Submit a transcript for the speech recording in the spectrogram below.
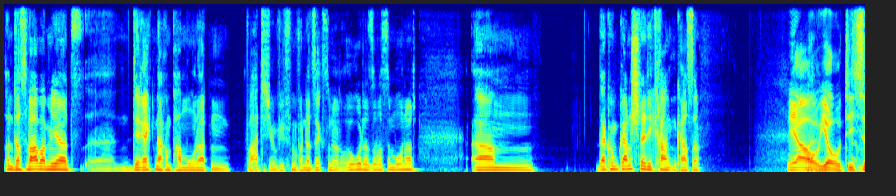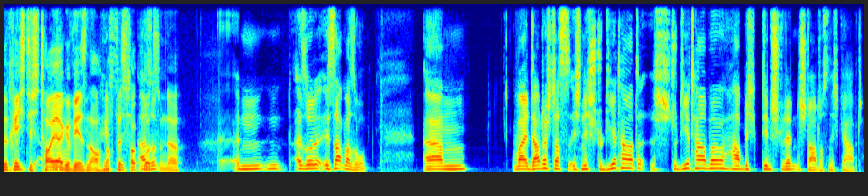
und das war bei mir jetzt äh, direkt nach ein paar Monaten, hatte ich irgendwie 500, 600 Euro oder sowas im Monat. Ähm, da kommt ganz schnell die Krankenkasse. Ja, oh, yo, die ist äh, richtig teuer also, gewesen auch richtig, noch bis vor kurzem, also, ne? Also, ich sag mal so. Ähm, weil dadurch, dass ich nicht studiert, hat, studiert habe, habe ich den Studentenstatus nicht gehabt.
